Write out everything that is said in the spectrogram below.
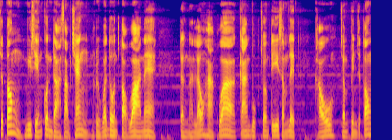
จะต้องมีเสียงกลด่าสาบแช่ง หรือว่าโดนต่อว่าแน่ ดังนั้นแล้วหากว่าการบุกโจมตีสำเร็จ เขาจำเป็นจะต้อง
